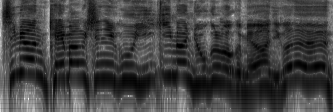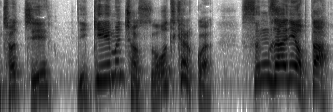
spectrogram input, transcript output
지면 개망신이고 이기면 욕을 먹으면 이거는 졌지. 이 게임은 졌어. 어떻게 할 거야? 승산이 없다.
